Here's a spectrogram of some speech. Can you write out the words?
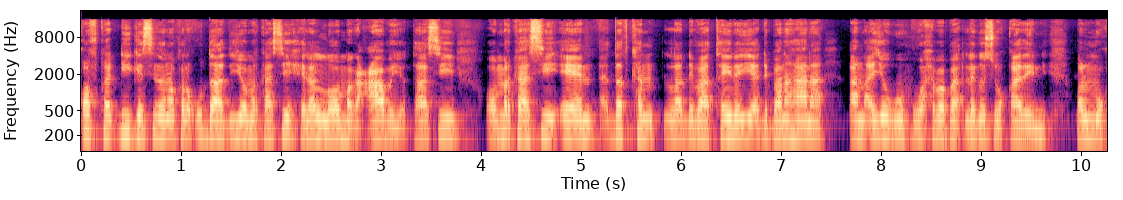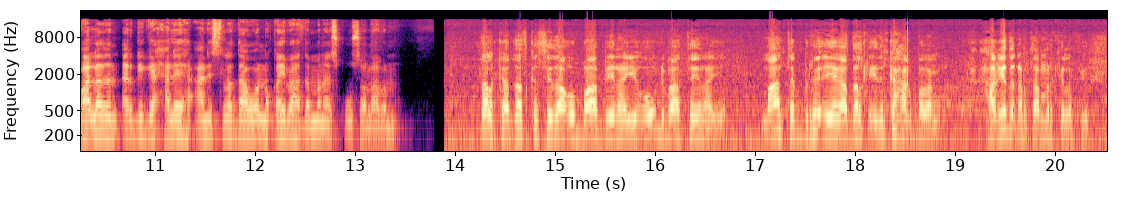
qofka dhiigga sidan oo kale u daadiyo markaasi xilal loo magacaabayo. Taasi oo markaasi dadkan la dhibaataynaya dhibanahana aan ayagu waxbaba laga soo qaadayni bal muuqaaladan argagaxa leh aan isla daawano qaybaha dambena iskugu soo laabano dalka dadka sidaa u baabiinaya oo u dhibaataynaya maanta birri iyagaa dalka idinka xaq badan xaqiiqda dhabtaa markii la fiirsho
